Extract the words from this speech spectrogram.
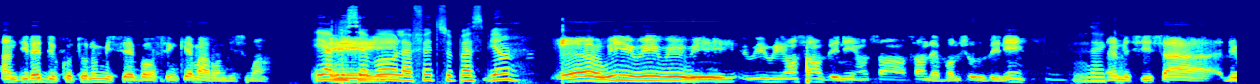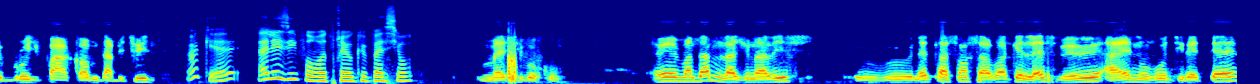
en direct de Cotonou, Misebo, 5e arrondissement. Et à Misebo, la fête se passe bien? Euh, Oui, oui, oui, oui, oui, oui, on sent venir, on sent, on sent des bonnes choses venir. Même si ça ne brouille pas comme d'habitude. Ok, allez-y pour votre préoccupation. Merci beaucoup. Eh, madame la journaliste, vous n'êtes pas sans savoir que l'SBE a un nouveau directeur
